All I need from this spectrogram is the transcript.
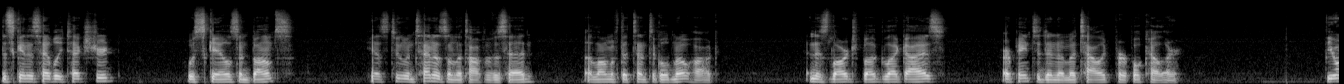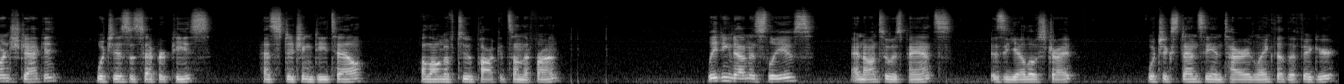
The skin is heavily textured, with scales and bumps. He has two antennas on the top of his head, along with the tentacled mohawk, and his large bug like eyes are painted in a metallic purple color. The orange jacket, which is a separate piece, has stitching detail, along with two pockets on the front. Leading down his sleeves and onto his pants is a yellow stripe, which extends the entire length of the figure.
